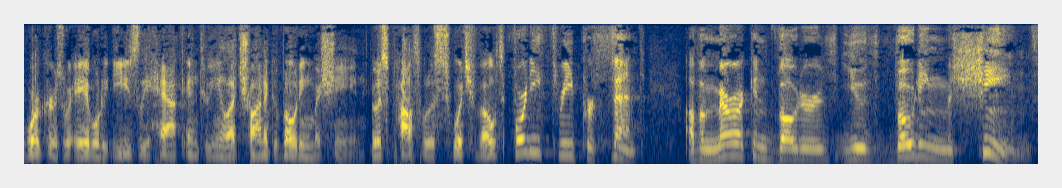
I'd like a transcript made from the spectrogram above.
Workers were able to easily hack into an electronic voting machine. It was possible to switch votes. 43 percent of American voters use voting machines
